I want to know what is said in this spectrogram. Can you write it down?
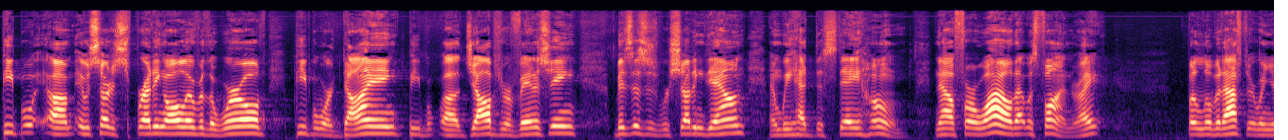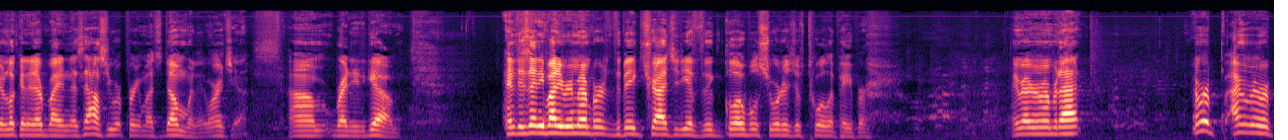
People, um, it was started spreading all over the world. People were dying. People, uh, jobs were vanishing. Businesses were shutting down, and we had to stay home. Now, for a while, that was fun, right? But a little bit after, when you're looking at everybody in this house, you were pretty much done with it, weren't you? Um, ready to go. And does anybody remember the big tragedy of the global shortage of toilet paper? Anybody remember that? Remember, I remember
